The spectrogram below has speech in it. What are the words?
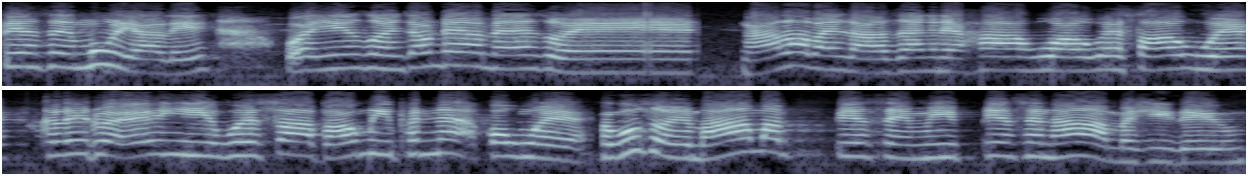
ပြင်ဆင်မှုတွေကလေဟိုရင်ဆိုရင်ကြောင်းတက်ရမယ်ဆိုရင်ငါးလပိုင်းလာစမ်းကလေးဟာဟွာဝဲစားဝဲကလေးတွေအင်းကြီးဝဲစားပေါင်းမီဖက်နဲ့အကုန်ဝဲအခုဆိုရင်ဘာမှပြင်ဆင်ပြီးပြင်ဆင်ထားတာမရှိသေးဘူး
